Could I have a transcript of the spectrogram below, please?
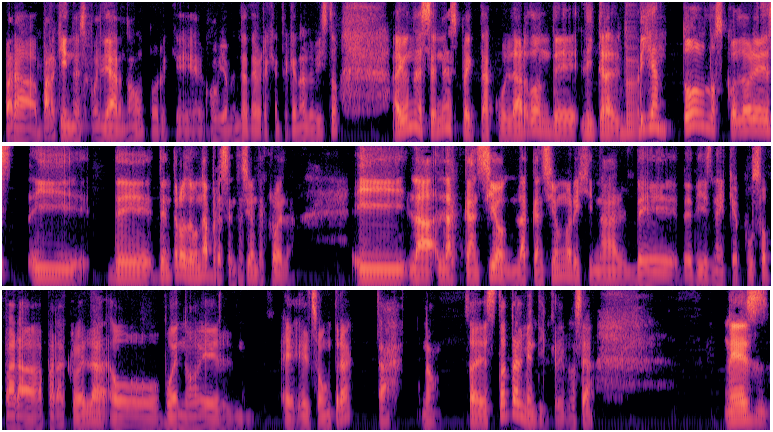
para, para aquí no spoilear, ¿no? Porque obviamente debe haber gente que no lo ha visto. Hay una escena espectacular donde literal brillan todos los colores y de, dentro de una presentación de Cruella. Y la, la canción, la canción original de, de, Disney que puso para, para Cruella, o bueno, el, el soundtrack, ah, no, o sea, es totalmente increíble. O sea, es,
